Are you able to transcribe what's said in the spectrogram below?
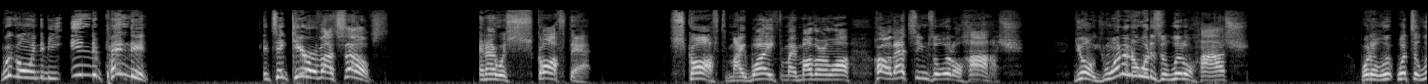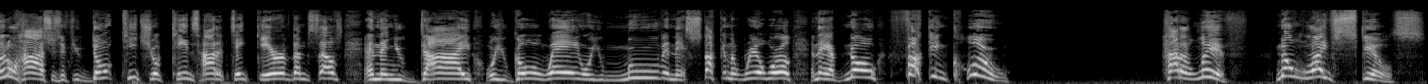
we're going to be independent and take care of ourselves. And I was scoffed at. Scoffed. My wife and my mother in law. Oh, that seems a little harsh. Yo, you want to know what is a little harsh? What a, what's a little harsh is if you don't teach your kids how to take care of themselves and then you die or you go away or you move and they're stuck in the real world and they have no fucking clue how to live. No life skills.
